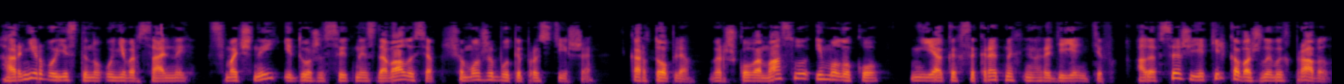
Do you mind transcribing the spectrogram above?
Гарнір воістину універсальний, смачний і дуже ситний. Здавалося б, що може бути простіше. Картопля, вершкове масло і молоко. Ніяких секретних інгредієнтів, але все ж є кілька важливих правил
